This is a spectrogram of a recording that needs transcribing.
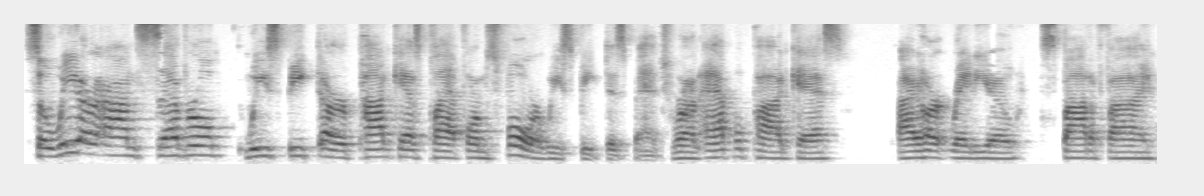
So we are on several We Speak our podcast platforms for We Speak Dispatch. We're on Apple Podcasts, iHeartRadio, Spotify,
